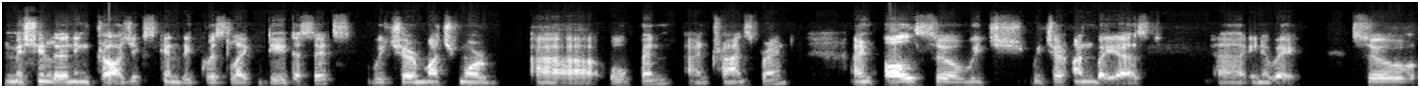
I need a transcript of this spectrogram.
machine learning projects can request like data sets which are much more uh, open and transparent and also which which are unbiased uh, in a way. So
